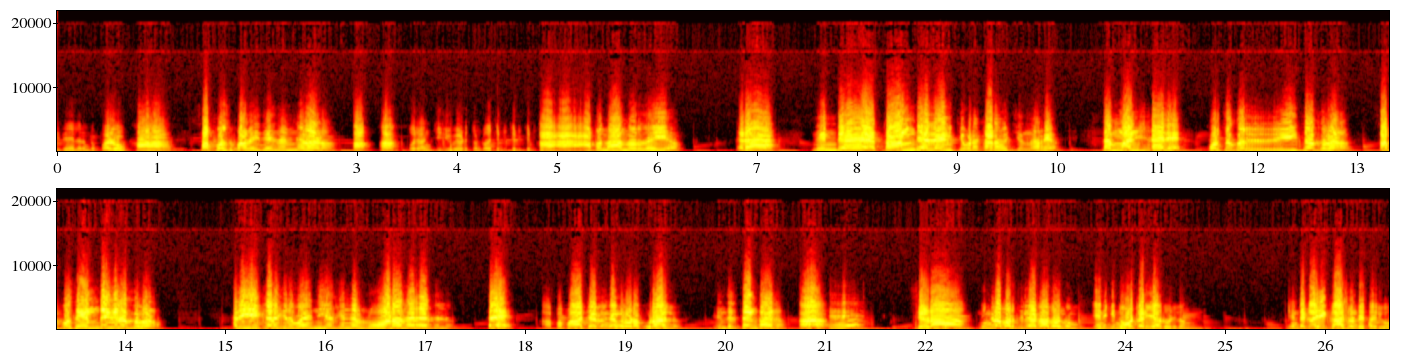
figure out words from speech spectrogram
ഇതേ രണ്ട് പഴവും. സപ്പോസ് പഴം ഇതേ തന്നെ വേണോ. ഒരു അഞ്ചു രൂപ എടുത്തോണ്ട് വച്ചിട്ട് അപ്പൊ നാന്നൂറ് തയ്യോ? എടാ നിന്റെ തന്തയല്ല എനിക്ക് ഇവിടെ കട വെച്ചെന്ന് അറിയോ? എടാ മനുഷ്യനാലേ കുറച്ചൊക്കെ ഒരു ഇതൊക്കെ വേണം. സപ്പോസ് എന്തെങ്കിലുമൊക്കെ വേണം. അല്ല ഈ കണക്കിന് പോയി നീയൊക്കെ എന്നെ റോഡാതാരാക്കല്ലോ അല്ലേ? അപ്പൊ പാചകം ഞങ്ങളോടെ കൂടാല്ലോ എന്തിൽ തണ്ടാനോ? ഏ? ചേടാ നിങ്ങളെ പറച്ചിൽ കേട്ടാതൊന്നും എനിക്ക് നോട്ടടിയാ തൊഴിലൊന്നും എന്റെ കൈ കാശുണ്ടേ തരുവോ?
